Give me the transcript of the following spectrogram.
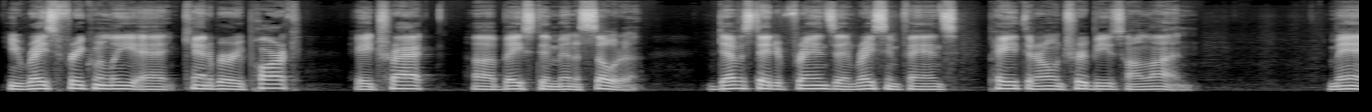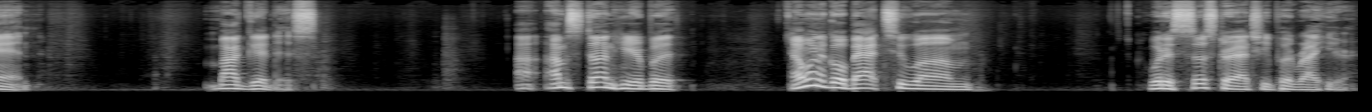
He raced frequently at Canterbury Park, a track uh, based in Minnesota. Devastated friends and racing fans paid their own tributes online. Man, my goodness. I, am stunned here, but I want to go back to um what his sister actually put right here.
